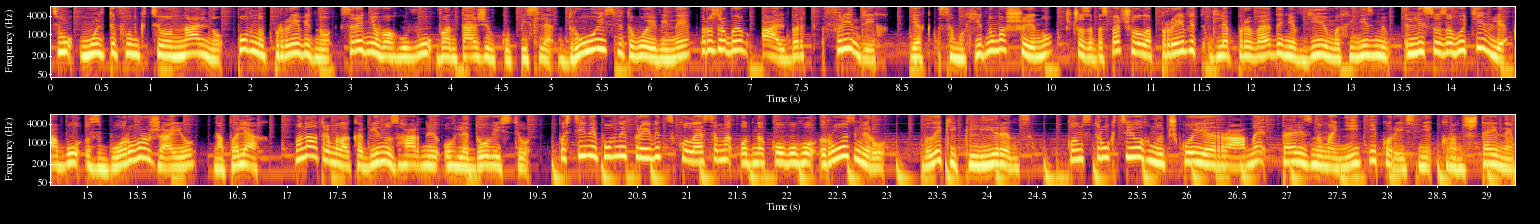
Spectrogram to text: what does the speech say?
Цю мультифункціональну, повнопривідну середньовагову вантажівку після Другої світової війни розробив Альберт Фрідріх як самохідну машину, що забезпечувала привід для приведення в дію механізмів лісозаготівлі або збору врожаю на полях. Вона отримала кабіну з гарною оглядовістю, постійний повний привід з колесами однакового розміру, великий кліренс, конструкцію гнучкої рами та різноманітні корисні кронштейни.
